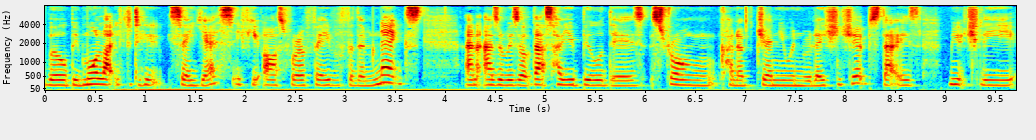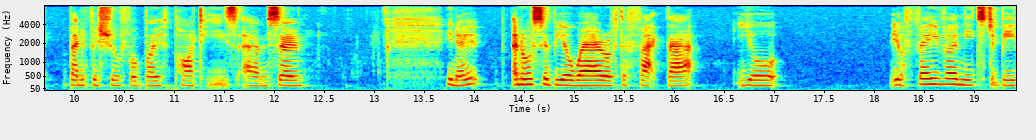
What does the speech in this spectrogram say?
will be more likely to say yes if you ask for a favor for them next. And as a result that's how you build these strong kind of genuine relationships that is mutually beneficial for both parties. Um, so you know and also be aware of the fact that your your favor needs to be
